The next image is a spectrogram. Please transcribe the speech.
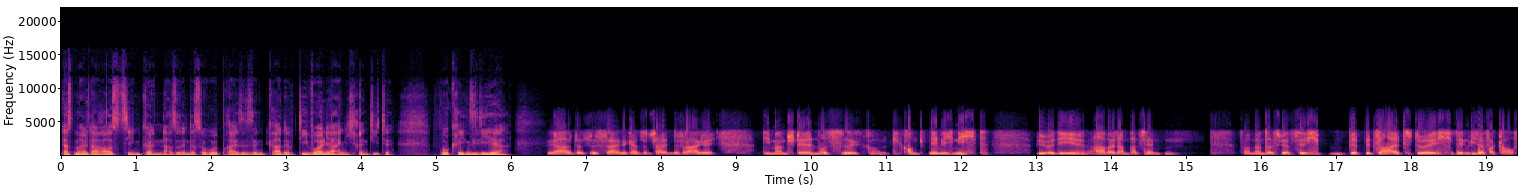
erstmal daraus ziehen können. Also wenn das so hohe Preise sind, gerade die wollen ja eigentlich Rendite. Wo kriegen sie die her? Ja, das ist eine ganz entscheidende Frage, die man stellen muss. Die kommt nämlich nicht über die Arbeit am Patienten, sondern das wird sich wird bezahlt durch den Wiederverkauf.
